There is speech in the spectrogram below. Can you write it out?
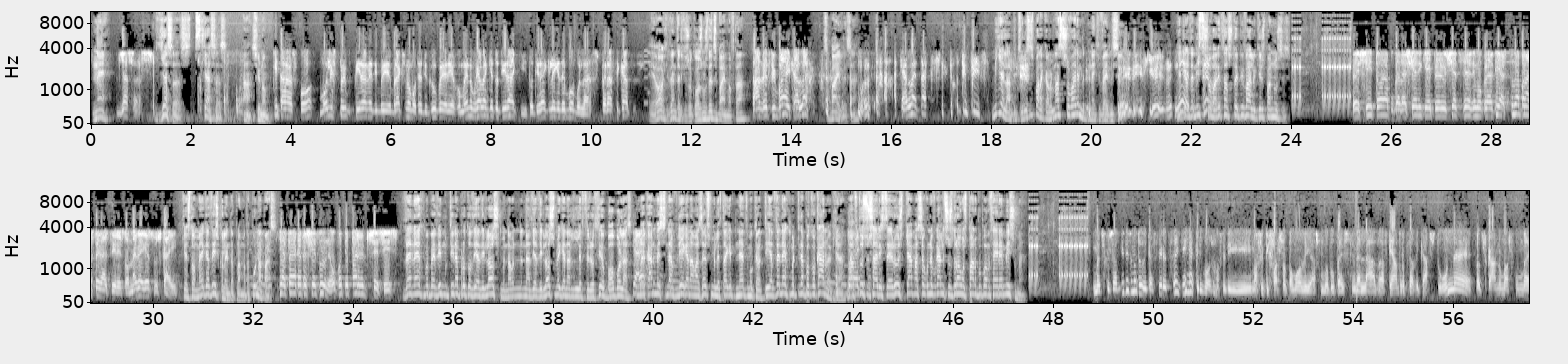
Ναι. Γεια σας. Γεια σας. Γεια σας. Α, συγγνώμη. Κοίτα να σου πω, μόλις πήρανε την πράξη νομοθετικού περιεχομένου, βγάλαν και το τυράκι. Το τυράκι λέγεται μπόμπολα. Περαστικά τους. Ε, όχι, δεν είναι τέτοιος ο κόσμος, δεν τσιμπάει με αυτά. Α, δεν τσιμπάει, καλά. Τσιμπάει, λε, ε. καλά, εντάξει. Ό,τι πεις. Μην γελάτε, κύριε, σας παρακαλώ, να είστε σοβαροί με την νέα κυβέρνηση. Γιατί αν δεν είστε σοβαροί, θα σας το επιβάλλει ο κύριος Πανούσης. Εσύ τώρα που κατασχέθηκε η περιουσία της Νέας Δημοκρατίας, πού θα πάνε να στεγαστήρε, στο Μέγα ή στο Σκάι; Και στο Μέγα δύσκολα είναι τα πράγματα. Πού να πας; Και αυτά να κατασχεθούν. Οπότε πάρετε τους εσείς. Δεν έχουμε, παιδί μου, τι να πρωτοδιαδηλώσουμε. Να, να διαδηλώσουμε για να ελευθερωθεί ο Μπόμπολας. Να κάνουμε συναυλία για να μαζέψουμε λεφτά για τη Νέα Δημοκρατία. Δεν έχουμε τι να πρωτοκάνουμε πια. Με αυτούς τους αριστερούς πια μας έχουν βγάλει στους δρόμους πάνω που είπαμε θα ηρεμήσουμε. Με τους χρυσαυγίτες με το δικαστήριο, τι θα γίνει ακριβώς με, αυτή τη, με αυτή τη φαρσοκομωδία ας πούμε, που παίζει στην Ελλάδα; Αυτοί οι άνθρωποι θα δικαστούν, θα τους κάνουμε ας πούμε,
